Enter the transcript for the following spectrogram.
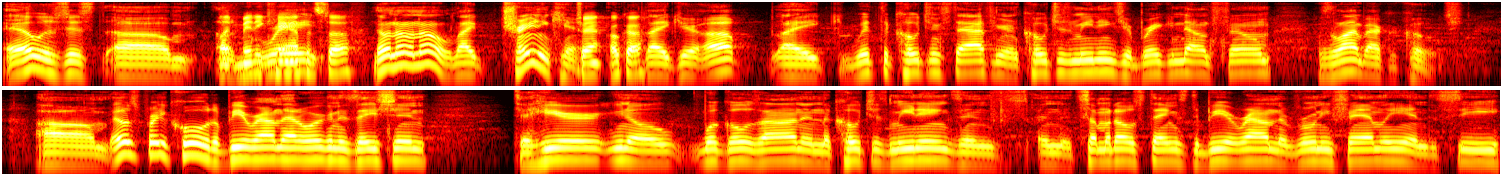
And It was just um, Like mini camp and stuff? No, no, no, like training camp. Tra- okay. Like you're up, like with the coaching staff. You're in coaches meetings. You're breaking down film. As a linebacker coach, um, it was pretty cool to be around that organization, to hear you know what goes on in the coaches meetings and and some of those things. To be around the Rooney family and to see,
